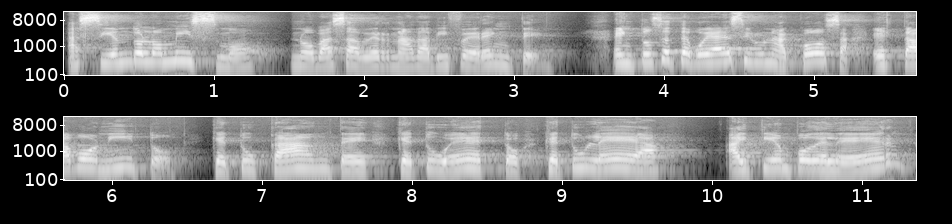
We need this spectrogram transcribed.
haciendo lo mismo, no vas a ver nada diferente. Entonces te voy a decir una cosa, está bonito que tú cantes, que tú esto, que tú leas. Hay tiempo de leer,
